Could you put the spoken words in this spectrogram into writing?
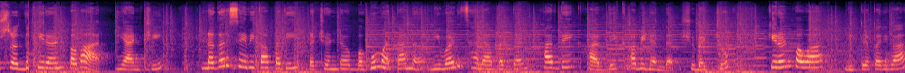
श्रद्धा. किरण पवार यांची नगरसेविकापदी प्रचंड बहुमतानं निवड झाल्याबद्दल हार्दिक हार्दिक अभिनंदन. शुभेच्छुक किरण पवार मित्रपरिवार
